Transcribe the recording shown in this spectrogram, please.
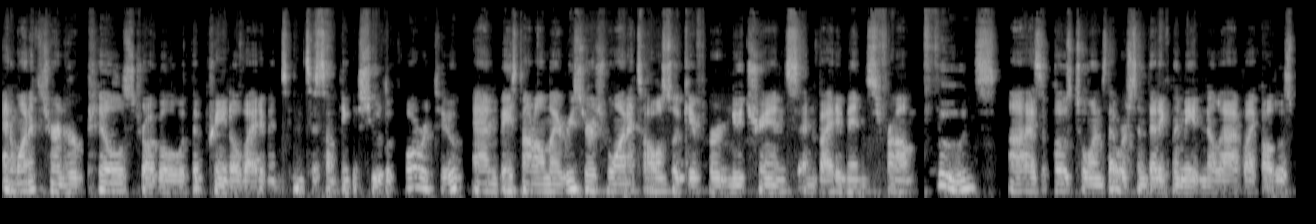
and wanted to turn her pill struggle with the prenatal vitamins into something that she would look forward to. And based on all my research, wanted to also give her nutrients and vitamins from foods uh, as opposed to ones that were synthetically made in a lab, like all those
